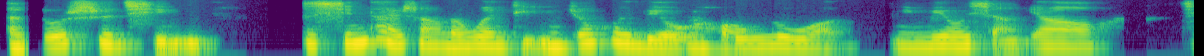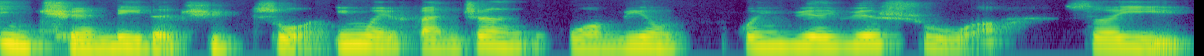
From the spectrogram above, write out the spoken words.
很多事情是心态上的问题，你就会留后路啊。你没有想要尽全力的去做，因为反正我没有婚约约束我，所以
